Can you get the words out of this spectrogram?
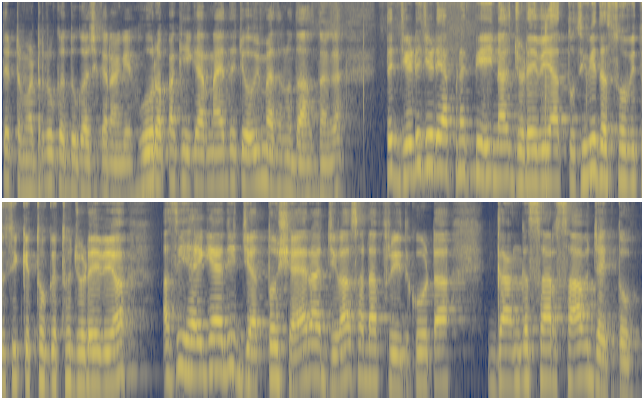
ਤੇ ਟਮਾਟਰ ਨੂੰ ਕੱਦੂਕਸ਼ ਕਰਾਂਗੇ। ਹੋਰ ਆਪਾਂ ਕੀ ਕਰਨਾ ਇਹਦੇ ਚ, ਉਹ ਵੀ ਮੈਂ ਤੁਹਾਨੂੰ ਦੱਸ ਦਾਂਗਾ। ਤੇ ਜਿਹੜੇ ਜਿਹੜੇ ਆਪਣੇ ਪੇਜ ਨਾਲ ਜੁੜੇ ਹੋਏ ਆ, ਤੁਸੀਂ ਵੀ ਦੱਸੋ ਵੀ ਤੁਸੀਂ ਕਿੱਥੋਂ ਕਿੱਥੋਂ ਜੁੜੇ ਹੋਏ ਆ। ਅਸੀਂ ਹੈਗੇ ਆ ਜੀ ਜੈਤੋ ਸ਼ਹਿਰ ਆ, ਜ਼ਿਲ੍ਹਾ ਸਾਡਾ ਫਰੀਦਕੋਟ ਆ, ਗੰਗਸਰ ਸਾਹਿਬ ਜੈਤੋ।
